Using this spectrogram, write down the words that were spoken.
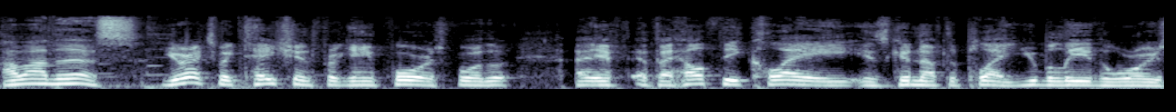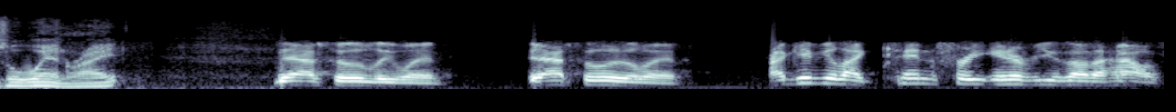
How about this? Your expectation for Game Four is for the uh, if if a healthy Clay is good enough to play, you believe the Warriors will win, right? They absolutely win. They absolutely win. I give you like ten free interviews on the house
